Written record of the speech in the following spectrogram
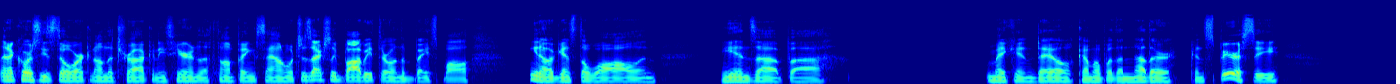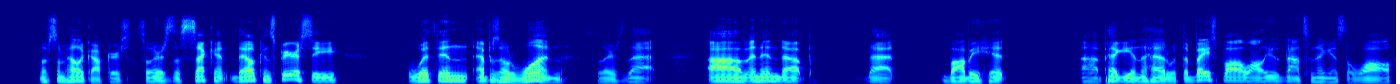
and of course, he's still working on the truck, and he's hearing the thumping sound, which is actually Bobby throwing the baseball, you know, against the wall, and he ends up uh, making Dale come up with another conspiracy of some helicopters. So there's the second Dale conspiracy within episode one. So there's that. Um, and end up that Bobby hit uh, Peggy in the head with the baseball while he was bouncing against the wall.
